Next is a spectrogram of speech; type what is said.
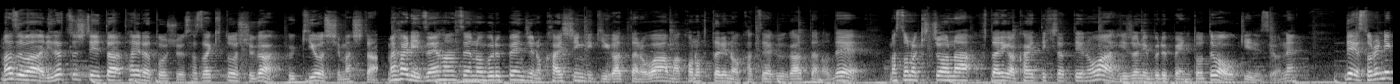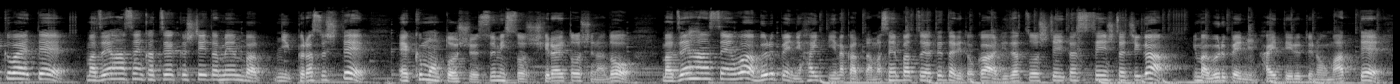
まずは離脱していた平投手、佐々木投手が復帰をしました。まあ、やはり前半戦のブルペン時の快進撃があったのは、まあ、この2人の活躍があったので、まあ、その貴重な2人が帰ってきたっていうのは非常にブルペンにとっては大きいですよね。で、それに加えて、まあ、前半戦活躍していたメンバーにプラスして、えクモン投手、スミス投手、平井投手など、まあ、前半戦はブルペンに入っていなかった、まあ、先発をやってたりとか、離脱をしていた選手たちが、今ブルペンに入っているというのもあって、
